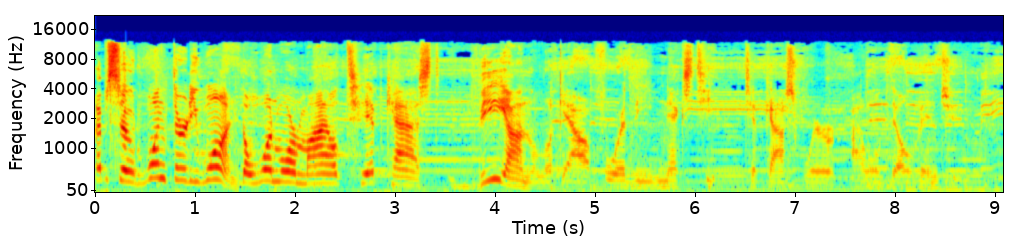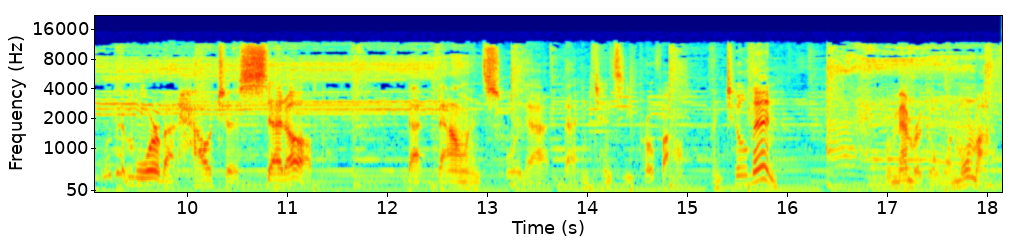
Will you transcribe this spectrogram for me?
episode 131, the One More Mile Tipcast. Be on the lookout for the next t- Tipcast where I will delve into a little bit more about how to set up that balance or that, that intensity profile. Until then, remember, go one more mile.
